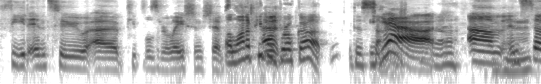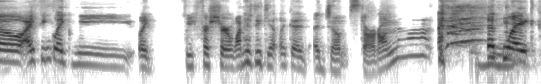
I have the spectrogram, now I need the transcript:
feed into uh people's relationships A lot of people Uh, broke up this time. yeah. um and Mhm. so i think like we like we for sure wanted to get like a, a jump start on that and Mhm. like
